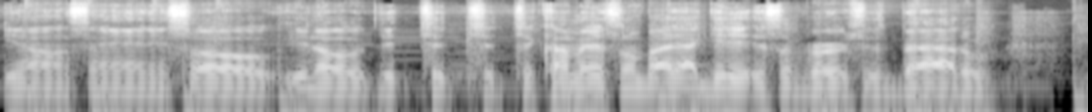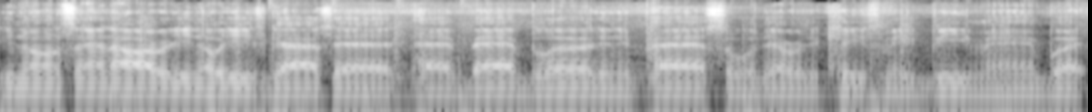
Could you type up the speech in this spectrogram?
You know what I'm saying? And so, you know, to to to come at somebody, I get it. It's a versus battle. You know what I'm saying? I already know these guys had had bad blood in the past or whatever the case may be, man. But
